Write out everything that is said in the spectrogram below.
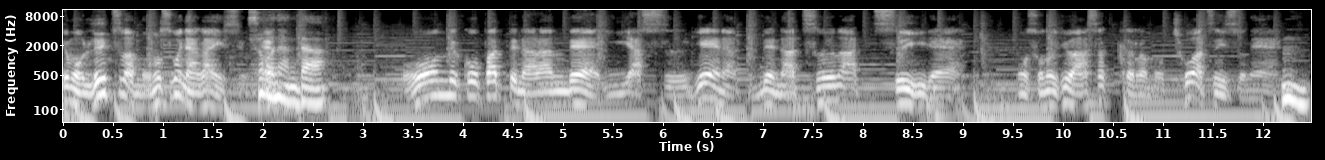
でも列はものすごい長いんですよね。そうなんだ。ほんでこうパッて並んで、いや、すげえなって。で、夏の暑い日で、もうその日は朝からもう超暑いですよねう。ん。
